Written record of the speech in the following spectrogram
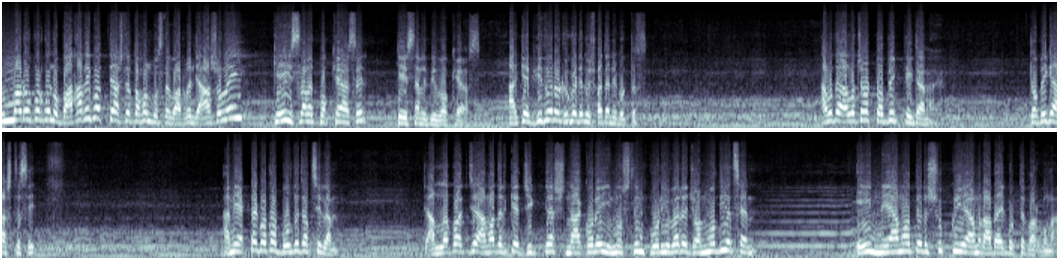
উম্মার উপর কোনো বাধা বিপত্তি আসলে তখন বুঝতে পারবেন যে আসলেই কে ইসলামের পক্ষে আছে, কে ইসলামের বিপক্ষে আছে, আর কে ভিতরে ঢুকে ঢুকে শয়তানি করতেছে। আমাদের আলোচনার টপিক এইটা না। টপিকে আসতেছি। আমি একটা কথা বলতে চাচ্ছিলাম, যে আল্লাপাক যে আমাদেরকে জিজ্ঞেস না করেই মুসলিম পরিবারে জন্ম দিয়েছেন, এই নিয়ামতের সুক্রিয়া আমরা আদায় করতে পারব না।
